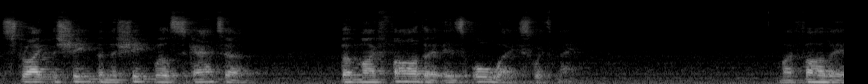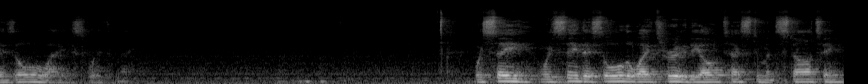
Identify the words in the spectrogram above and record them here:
strike the sheep and the sheep will scatter, but my Father is always with me. My Father is always with me. We see, we see this all the way through the Old Testament, starting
